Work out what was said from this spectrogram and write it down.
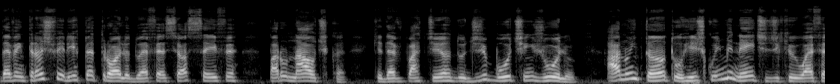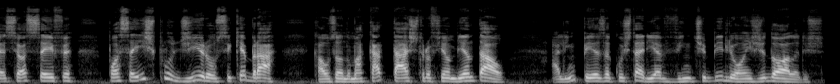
devem transferir petróleo do FSO Safer para o Náutica, que deve partir do Djibouti em julho. Há, no entanto, o risco iminente de que o FSO Safer possa explodir ou se quebrar, causando uma catástrofe ambiental. A limpeza custaria 20 bilhões de dólares.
